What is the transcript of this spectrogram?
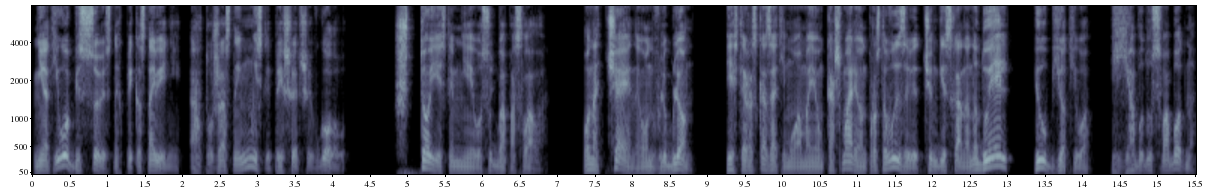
Не от его бессовестных прикосновений, а от ужасной мысли, пришедшей в голову. Что, если мне его судьба послала? Он отчаянный, он влюблен. Если рассказать ему о моем кошмаре, он просто вызовет Чингисхана на дуэль и убьет его. Я буду свободна.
